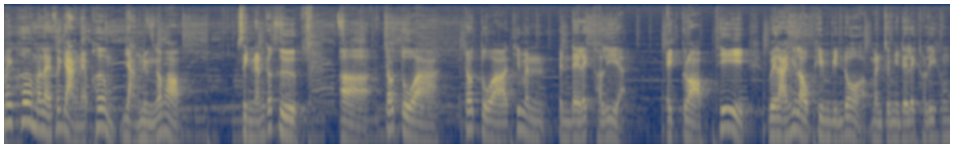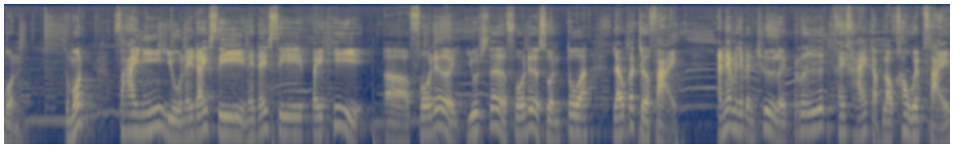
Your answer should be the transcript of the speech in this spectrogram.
ไม่เพิ่มอะไรสักอย่างเนี่ยเพิ่มอย่างหนึ่งก็พอ สิ่งนั้นก็คือเออเจ้าตัวเจ้าตัวที่มันเป็น directory อะไอ้กรอบที่เวลาที่เราพิมพ์ Windows มันจะมี directory ข้างบน สมมติไฟล์นี้อยู่ใน Drive C ใน Drive C ไปที่โฟลเดอร์ user โฟลเดอร์ส่วนตัว แล้วก็เจอไฟล์ อันนี้มันจะเป็นชื่อเลยปรื๊ดคล้ายๆ กับเราเข้าเว็บไซต์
